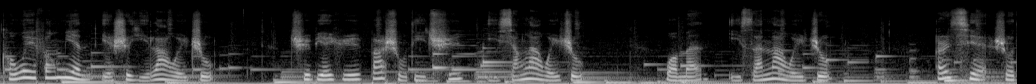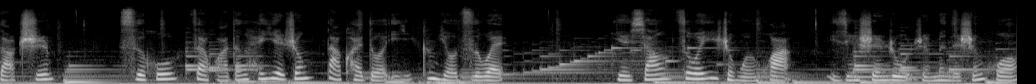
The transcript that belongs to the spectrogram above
口味方面也是以辣为主，区别于巴蜀地区以香辣为主，我们以酸辣为主。而且说到吃，似乎在华灯黑夜中大快朵颐更有滋味。夜宵作为一种文化，已经深入人们的生活。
